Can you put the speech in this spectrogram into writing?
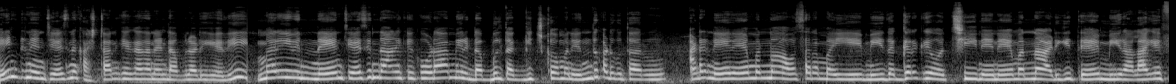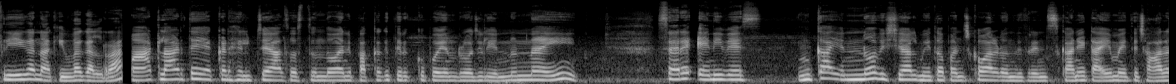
ఏంటి నేను చేసిన కష్టానికే కదా నేను డబ్బులు అడిగేది? మరి నేను చేసిన దానికి కూడా మీరు డబ్బులు తగ్గించుకోమని ఎందుకు అడుగుతారు? అంటే నేనేమన్నా అవసరం అయ్యి మీ దగ్గరికి వచ్చి నేనేమన్నా అడిగితే మీరు అలాగే ఫ్రీగా నాకు ఇవ్వగలరా? మాట్లాడితే ఎక్కడ హెల్ప్ చేయాల్సి వస్తుందో అని పక్కకి తిరుక్కుపోయిన రోజులు ఎన్నున్నాయి? సరే ఎనీవేస్ ఇంకా ఎన్నో విషయాలు మీతో పంచుకోవాలని ఉంది ఫ్రెండ్స్ కానీ టైం అయితే చాలా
